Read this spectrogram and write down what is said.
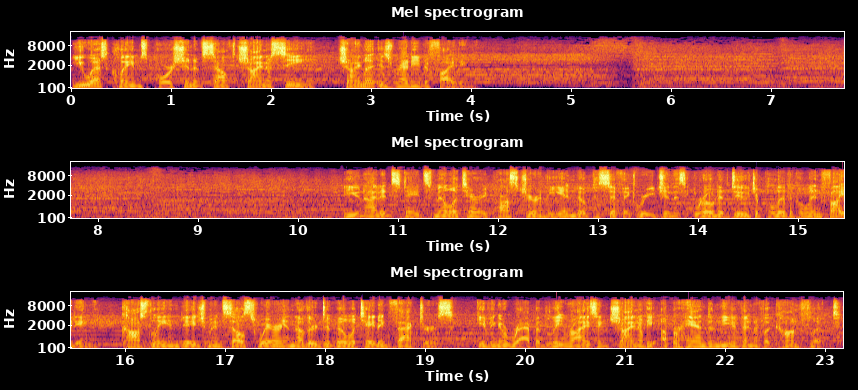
U.S. claims portion of South China Sea. China is ready to fighting. The United States military posture in the Indo-Pacific region is eroded due to political infighting, costly engagements elsewhere and other debilitating factors, giving a rapidly rising China the upper hand in the event of a conflict,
